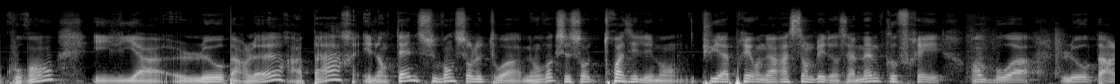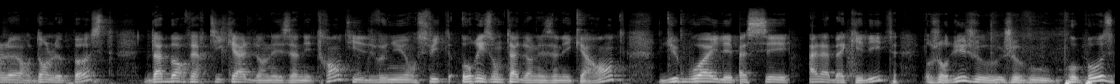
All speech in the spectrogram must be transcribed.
courant. Il y a le haut-parleur à part et l'antenne souvent sur le toit. Mais on voit que ce sont trois éléments. Puis après, on a rassemblé dans un même coffret en bois le haut-parleur dans le poste. D'abord vertical dans les années 30, il est devenu ensuite horizontal dans les années 40. Du bois, il est passé à la bakélite. Aujourd'hui, je, vous propose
